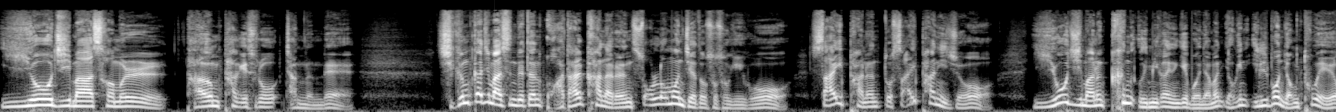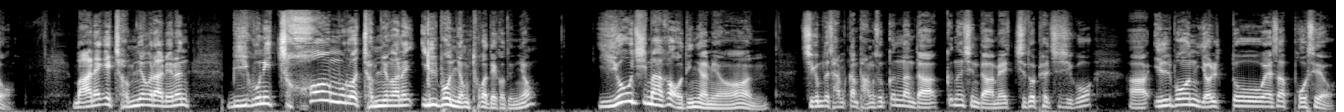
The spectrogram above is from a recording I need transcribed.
이오지마 섬을 다음 타겟으로 잡는데 지금까지 말씀드렸던 과달카날은 솔로몬 제도 소속이고 사이판은 또 사이판이죠. 이오지마는 큰 의미가 있는 게 뭐냐면 여긴 일본 영토예요. 만약에 점령을 하면은 미군이 처음으로 점령하는 일본 영토가 되거든요. 이오지마가 어디냐면 지금도 잠깐 방송 끝난다 끊으신 다음에 지도 펼치시고 아, 일본 열도에서 보세요.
